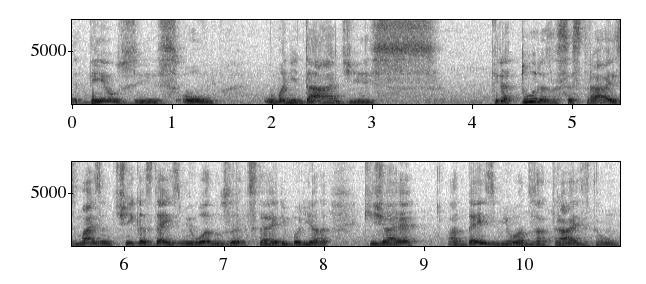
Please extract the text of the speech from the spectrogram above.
é, deuses ou humanidades, criaturas ancestrais mais antigas, 10 mil anos antes da era iboriana, que já é há 10 mil anos atrás. Então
